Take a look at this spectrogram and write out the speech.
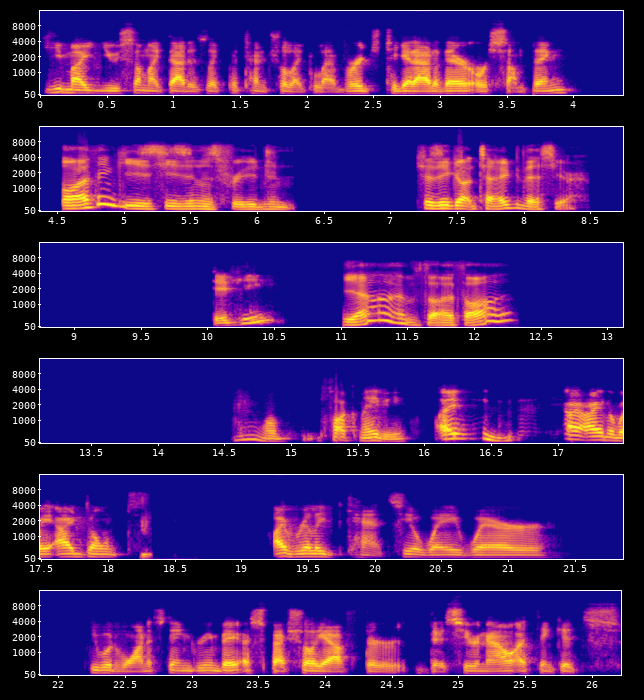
he might use something like that as like potential like leverage to get out of there or something. Oh, I think he's he's in his free agent because he got tagged this year. Did he? Yeah, I, th- I thought. Oh, Well, fuck, maybe. I either way, I don't. I really can't see a way where he would want to stay in Green Bay, especially after this year. Now, I think it's,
